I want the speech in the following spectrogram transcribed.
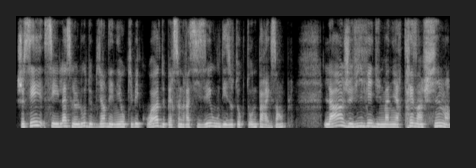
Je sais, c'est hélas le lot de bien des néo-québécois, de personnes racisées ou des autochtones par exemple. Là, je vivais d'une manière très infime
